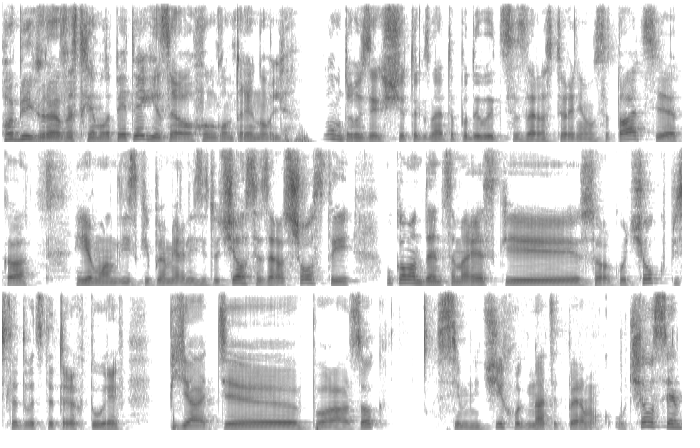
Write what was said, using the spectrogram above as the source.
обіграє West Ham за рахунком 3-0. Ну, друзі, якщо так знаєте, подивитися зараз турнірну ситуацію, яка є в англійській прем'єр-лізі, то Челсі зараз шостий. У команди Енцемарески 40 очок після 23 турів, 5 е, поразок, 7 нічих, 11 перемог. У Челсі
